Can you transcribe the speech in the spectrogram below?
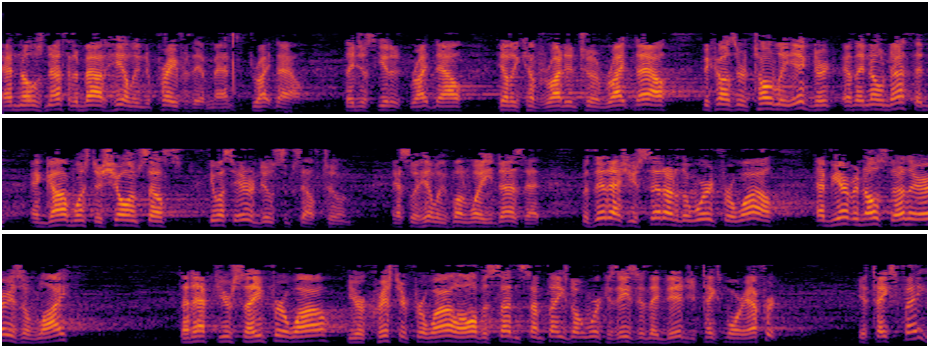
and knows nothing about healing to pray for them, man, right now. They just get it right now Healing comes right into them right now because they're totally ignorant and they know nothing and God wants to show himself, He wants to introduce Himself to them. And so healing is one way He does that. But then as you sit under the Word for a while, have you ever noticed in other areas of life that after you're saved for a while, you're a Christian for a while, all of a sudden some things don't work as easy as they did, it takes more effort? It takes faith.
